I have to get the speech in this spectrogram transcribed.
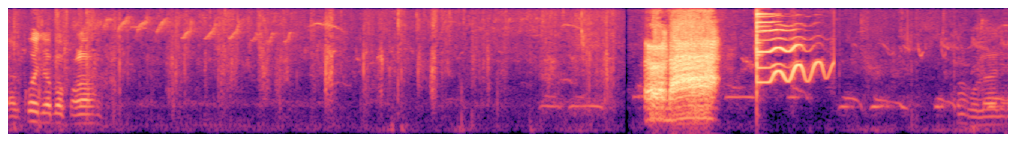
તડકો જબો પડો કોણ બોલાવે? લે?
